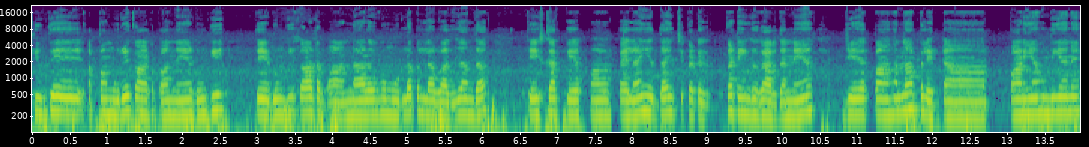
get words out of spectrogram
ਕਿਉਂਕਿ ਆਪਾਂ ਮੂਹਰੇ ਕਾਟ ਪਾਉਂਦੇ ਹਾਂ ਡੂੰਘੀ ਅਤੇ ਡੂੰਘੀ ਕਾਟ ਪਾਉਣ ਨਾਲ ਉਹ ਮੂਰਲਾ ਪੱਲਾ ਵੱਧ ਜਾਂਦਾ। ਅਤੇ ਇਸ ਕਰਕੇ ਆਪਾਂ ਪਹਿਲਾਂ ਹੀ ਅੱਧਾ ਇੰਚ ਕਟ ਕਟਿੰਗ ਕਰ ਦਿੰਦੇ ਹਾਂ। ਜੇ ਆਪਾਂ ਹੈ ਨਾ ਪਲੇਟਾਂ ਪਾਉਣੀਆਂ ਹੁੰਦੀਆਂ ਨੇ,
